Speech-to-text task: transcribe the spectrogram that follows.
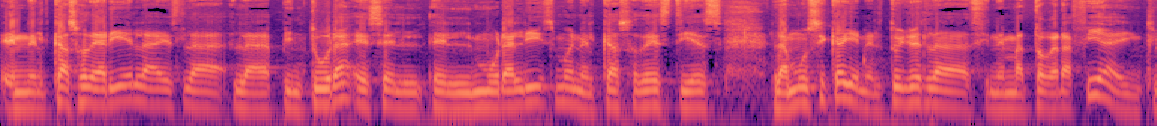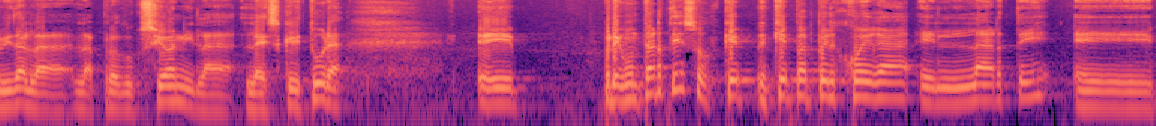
En el caso de Ariela es la, pintura, es el, muralismo, en el caso de Esti es la música y en el tuyo es la cinematografía, incluida la, producción y la, escritura preguntarte eso, ¿qué, papel juega el arte eh,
